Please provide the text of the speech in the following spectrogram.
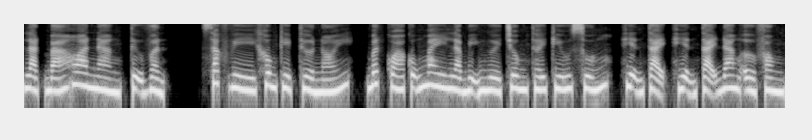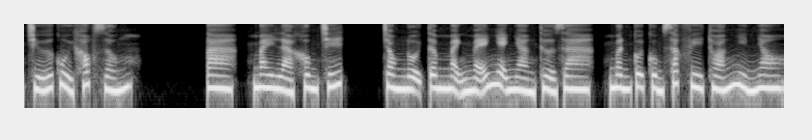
Lạt bá hoa nàng, tự vận. Sắc vì không kịp thở nói, bất quá cũng may là bị người trông thấy cứu xuống, hiện tại, hiện tại đang ở phòng chứa củi khóc giống. ta may là không chết. Trong nội tâm mạnh mẽ nhẹ nhàng thở ra, mân côi cùng sắc phi thoáng nhìn nhau,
